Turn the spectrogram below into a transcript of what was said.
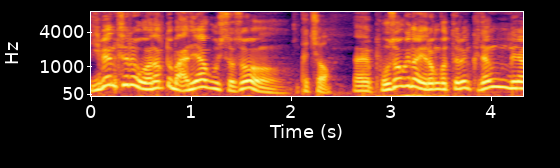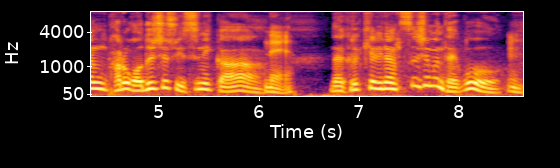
이벤트를 워낙 또 많이 하고 있어서, 그쵸? 네, 보석이나 이런 것들은 그냥, 그냥 바로 얻으실 수 있으니까, 네, 네, 그렇게 그냥 쓰시면 되고, 음.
